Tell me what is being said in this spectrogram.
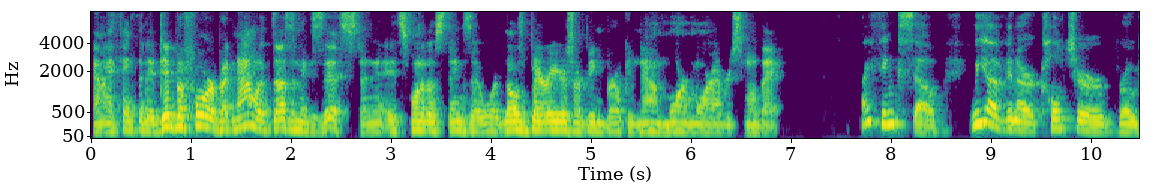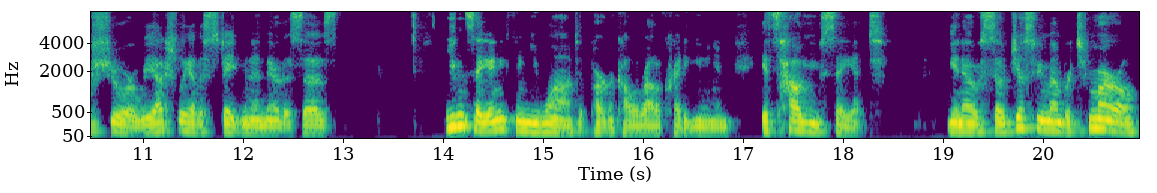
And I think that it did before, but now it doesn't exist. And it's one of those things that where those barriers are being broken down more and more every single day. I think so. We have in our culture brochure, we actually have a statement in there that says, you can say anything you want at Partner Colorado Credit Union. It's how you say it you know so just remember tomorrow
